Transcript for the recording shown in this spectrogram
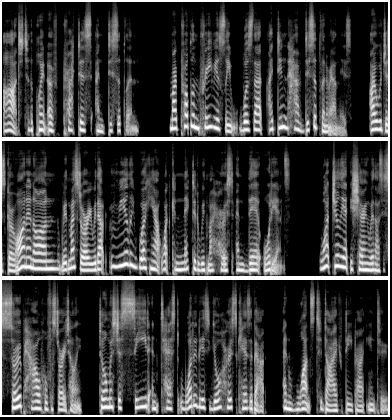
art to the point of practice and discipline my problem previously was that I didn't have discipline around this. I would just go on and on with my story without really working out what connected with my host and their audience. What Juliet is sharing with us is so powerful for storytelling to almost just seed and test what it is your host cares about and wants to dive deeper into.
